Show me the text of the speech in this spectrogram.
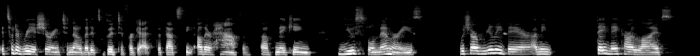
it's sort of reassuring to know that it's good to forget that that's the other half of, of making useful memories, which are really there. I mean, they make our lives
